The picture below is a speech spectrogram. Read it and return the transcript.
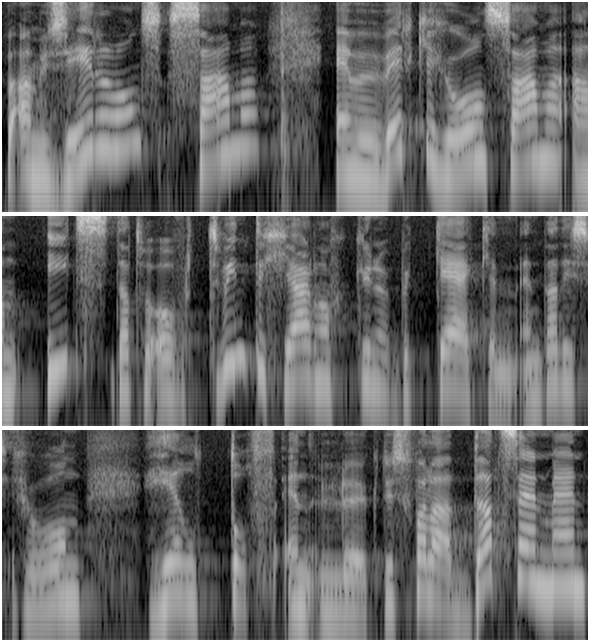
we amuseren ons samen en we werken gewoon samen aan iets dat we over twintig jaar nog kunnen bekijken. En dat is gewoon heel tof en leuk. Dus voilà, dat zijn mijn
